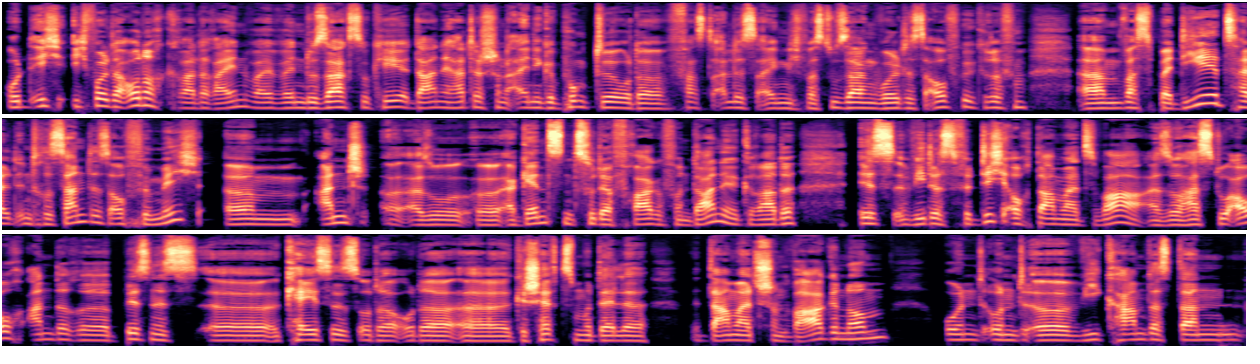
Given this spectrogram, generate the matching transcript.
und ich, ich wollte auch noch gerade rein, weil wenn du sagst, okay, Daniel hat ja schon einige Punkte oder fast alles eigentlich, was du sagen wolltest, aufgegriffen. Ähm, was bei dir jetzt halt interessant ist, auch für mich, ähm, also äh, ergänzend zu der Frage von Daniel gerade, ist, wie das für dich auch damals war. Also hast du auch andere Business äh, Cases oder, oder äh, Geschäftsmodelle damals schon wahrgenommen? Und, und äh, wie kam das dann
